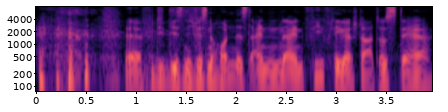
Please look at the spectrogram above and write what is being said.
Äh, für die, die es nicht wissen, Hon ist ein, ein Vielfliegerstatus der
